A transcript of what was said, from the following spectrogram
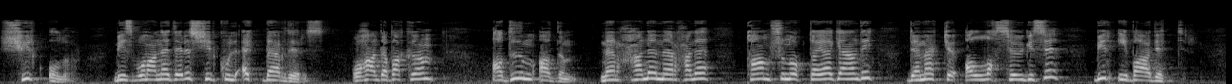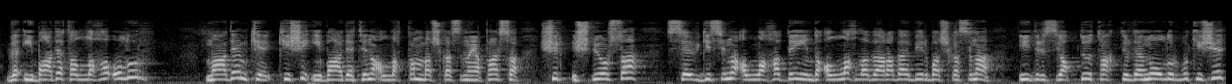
Şirk olur. Biz buna ne deriz? Şirkul ekber deriz. O halde bakın adım adım, merhale merhale tam şu noktaya geldik. Demek ki Allah sevgisi bir ibadettir. Ve ibadet Allah'a olur. Madem ki kişi ibadetini Allah'tan başkasına yaparsa, şirk işliyorsa, sevgisini Allah'a değil de Allah'la beraber bir başkasına İdris yaptığı takdirde ne olur bu kişi?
